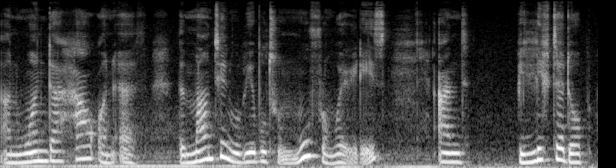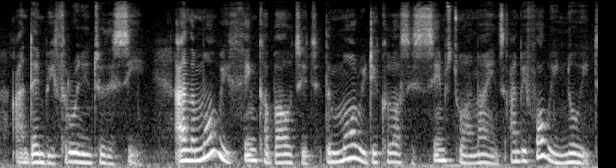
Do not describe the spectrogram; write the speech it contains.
and wonder how on earth the mountain will be able to move from where it is and be lifted up and then be thrown into the sea. And the more we think about it, the more ridiculous it seems to our minds. And before we know it,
